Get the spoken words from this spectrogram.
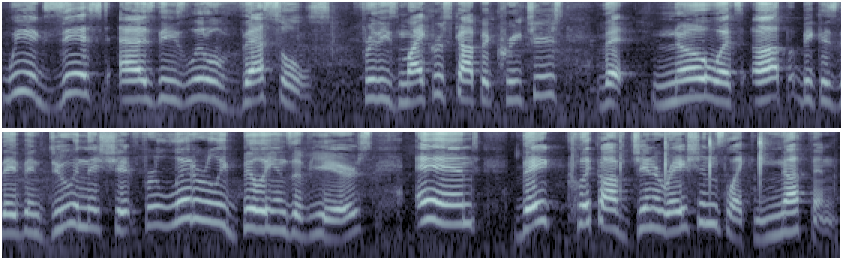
We exist as these little vessels for these microscopic creatures that know what's up because they've been doing this shit for literally billions of years. And they click off generations like nothing.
